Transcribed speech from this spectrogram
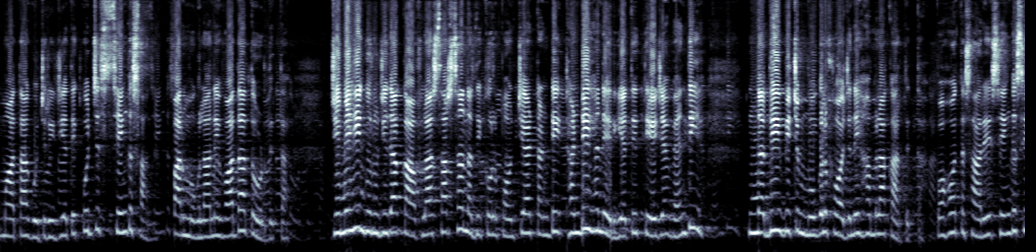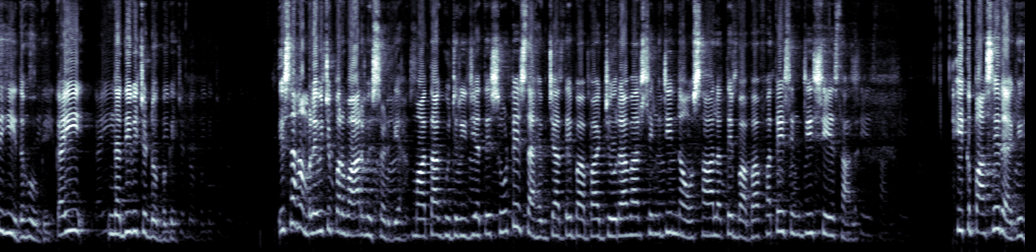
ਮਾਤਾ ਗੁਜਰੀ ਜੀ ਅਤੇ ਕੁਝ ਸਿੰਘ ਸਨ, ਪਰ ਮੁਗਲਾਂ ਨੇ ਵਾਅਦਾ ਤੋੜ ਦਿੱਤਾ। ਜਿਵੇਂ ਹੀ ਗੁਰੂ ਜੀ ਦਾ ਕਾਫਲਾ ਸਰਸਾ ਨਦੀ ਕੋਲ ਪਹੁੰਚਿਆ, ਠੰਡੀ ਠੰਡੀ ਹਨੇਰੀ ਅਤੇ ਤੇਜ਼ ਵਹਿੰਦੀ ਨਦੀ ਵਿੱਚ ਮੁਗਲ ਫੌਜ ਨੇ ਹਮਲਾ ਕਰ ਦਿੱਤਾ। ਬਹੁਤ ਸਾਰੇ ਸਿੰਘ ਸ਼ਹੀਦ ਹੋ ਗਏ। ਕਈ ਨਦੀ ਵਿੱਚ ਡੁੱਬ ਗਏ। ਇਸ ਹਮਲੇ ਵਿੱਚ ਪਰਿਵਾਰ ਵਿਸੜ ਗਿਆ। ਮਾਤਾ ਗੁਜਰੀ ਜੀ ਅਤੇ ਛੋਟੇ ਸਾਹਿਬਜ਼ਾਦੇ ਬਾਬਾ ਜੋਰਾਵਰ ਸਿੰਘ ਜੀ 9 ਸਾਲ ਅਤੇ ਬਾਬਾ ਫਤਿਹ ਸਿੰਘ ਜੀ 6 ਸਾਲ। ਇੱਕ ਪਾਸੇ ਰਹਿ ਗਏ।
